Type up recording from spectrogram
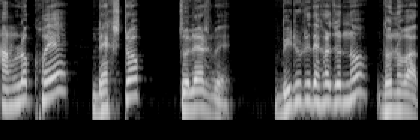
আনলক হয়ে ডেস্কটপ চলে আসবে। ভিডিওটি দেখার জন্য ধন্যবাদ।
